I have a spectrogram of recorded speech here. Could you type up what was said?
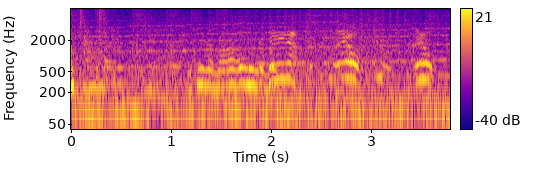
我看看我听到马上后哎呦哎呦。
